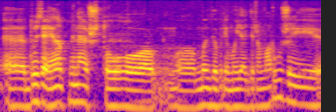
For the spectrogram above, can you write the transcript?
Э, друзья, я напоминаю, что э, мы говорим о ядерном оружии.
